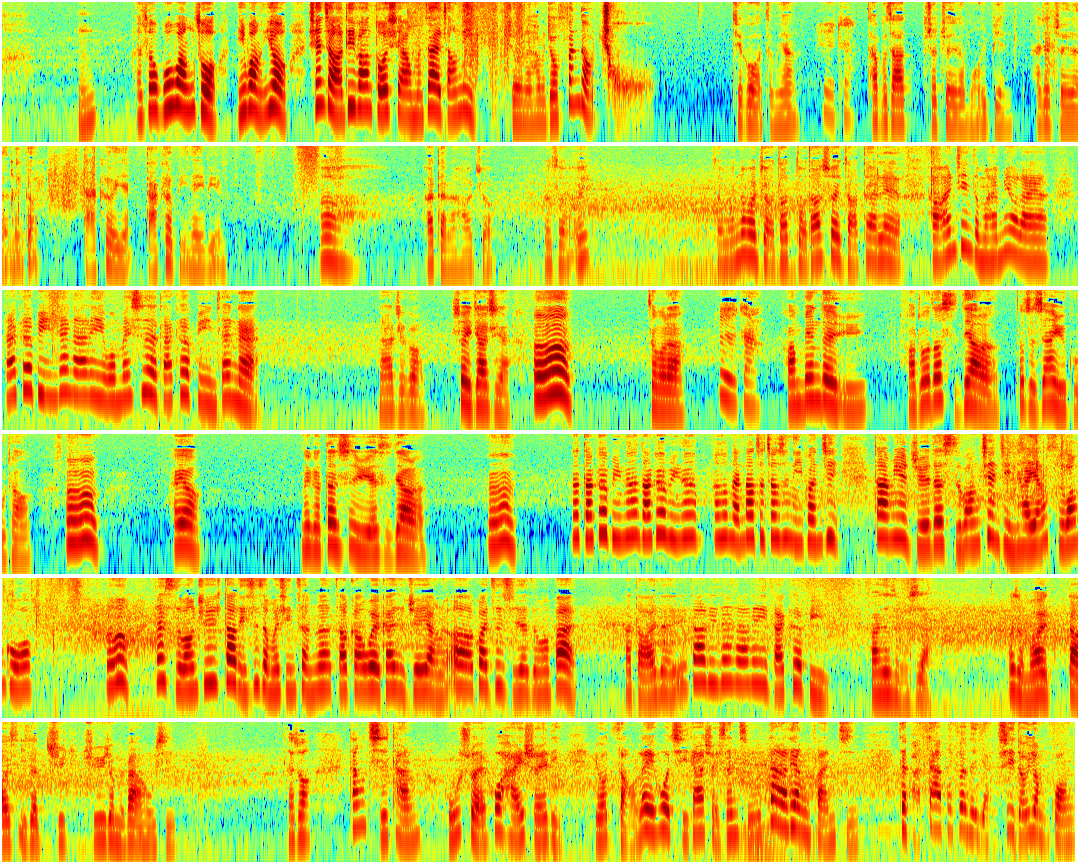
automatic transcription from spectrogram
嗯。”他说：“我往左，你往右，先找个地方躲起来，我们再来找你。”结果呢，他们就分头，结果怎么样？是的。他不知道，就追了某一边，他就追了那个达克眼、达克比那边。啊，他等了好久。他说：“哎，怎么那么久都躲到睡着？太累了，好安静，怎么还没有来啊？达克比你在哪里？我没事，达克比你在哪？”然后结果睡一觉起来，嗯，怎么了？是的。旁边的鱼好多都死掉了，都只剩下鱼骨头。嗯，还有那个邓氏鱼也死掉了。嗯，那达克比呢？达克比呢？他说：“难道这就是泥盆纪大灭绝的死亡陷阱——海洋死亡国？”嗯，但死亡区到底是怎么形成呢？糟糕，我也开始缺氧了啊！快窒息了，怎么办？他倒在这里，你到底在哪里？达克比，发生什么事啊？为什么会到一个区区域就没办法呼吸？他说，当池塘、湖水或海水里有藻类或其他水生植物大量繁殖，再把大部分的氧气都用光，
